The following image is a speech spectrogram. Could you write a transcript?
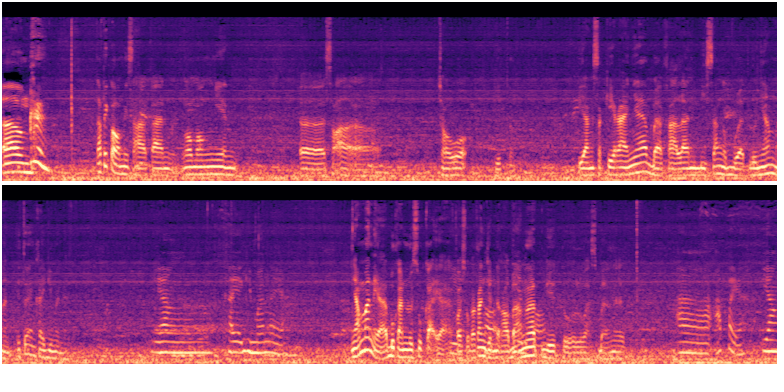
Em, tapi kalau misalkan ngomongin eh, soal cowok gitu yang sekiranya bakalan bisa ngebuat lu nyaman itu yang kayak gimana? Yang kayak gimana ya? Nyaman ya bukan lu suka ya. Iya, kalau suka kan kalau- general iya, banget betul. gitu luas banget Eh, apa ya yang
